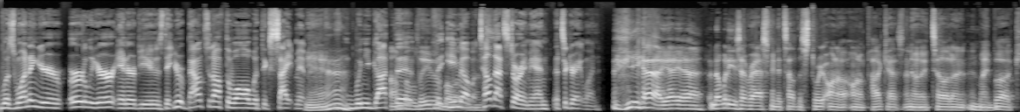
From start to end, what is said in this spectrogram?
was one of your earlier interviews that you were bouncing off the wall with excitement yeah. when you got the, the email. Tell that story, man. That's a great one. yeah, yeah, yeah. Nobody's ever asked me to tell the story on a on a podcast. I know I tell it in, in my book.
